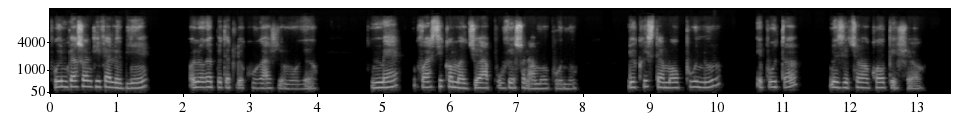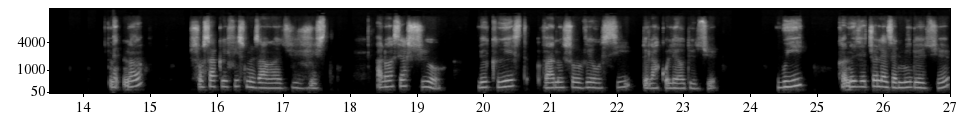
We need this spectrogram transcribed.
Pour une personne qui fait le bien, on aurait peut-être le courage de mourir. Mais voici comment Dieu a prouvé son amour pour nous. Le Christ est mort pour nous et pourtant, nous étions encore pécheurs. Maintenant, son sacrifice nous a rendus justes. Alors c'est sûr, le Christ va nous sauver aussi de la colère de Dieu. Oui, quand nous étions les ennemis de Dieu,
